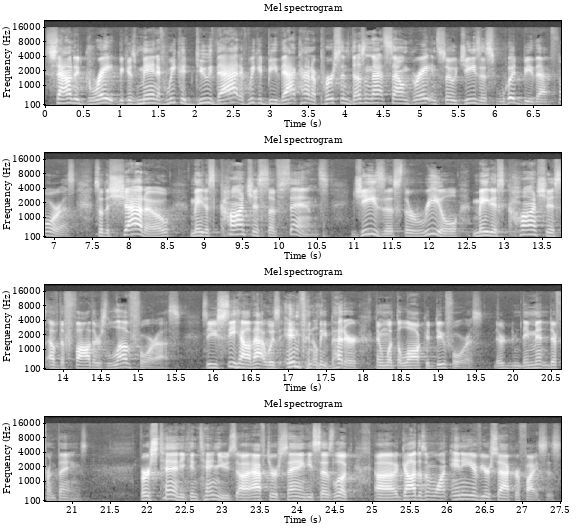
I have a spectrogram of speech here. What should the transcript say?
sounded great because, man, if we could do that, if we could be that kind of person, doesn't that sound great? And so Jesus would be that for us. So the shadow made us conscious of sins. Jesus, the real, made us conscious of the Father's love for us. So you see how that was infinitely better than what the law could do for us. They're, they meant different things. Verse 10, he continues uh, after saying, he says, Look, uh, God doesn't want any of your sacrifices.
